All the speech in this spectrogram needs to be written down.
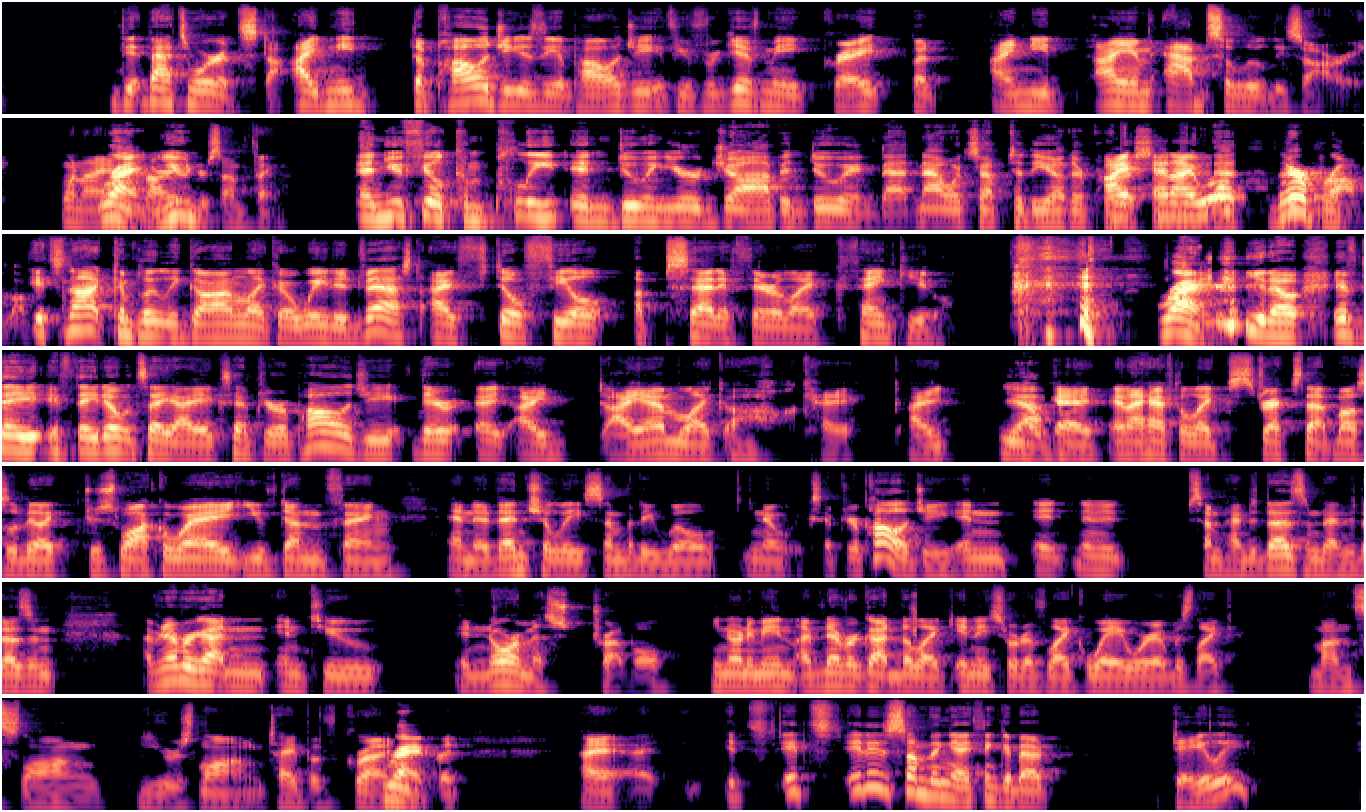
that's where it stops. I need the apology is the apology. If you forgive me, great. But I need I am absolutely sorry when I am Right, sorry you- for something. and you feel complete in doing your job and doing that. Now it's up to the other I- person. and I will- that's their problem. it's not completely gone like a weighted vest. I still feel upset if they're like, "Thank you." right. you know, if they if they don't say I accept your apology, they're I I, I am like, "Oh, okay, I Yeah. okay," and I have to like stretch that muscle, be like, "Just walk away. You've done the thing," and eventually somebody will you know accept your apology, and it, and it sometimes it does, sometimes it doesn't. I've never gotten into enormous trouble. You know what I mean? I've never gotten to like any sort of like way where it was like months long, years long type of grudge. Right. But I, I it's it's it is something I think about daily.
